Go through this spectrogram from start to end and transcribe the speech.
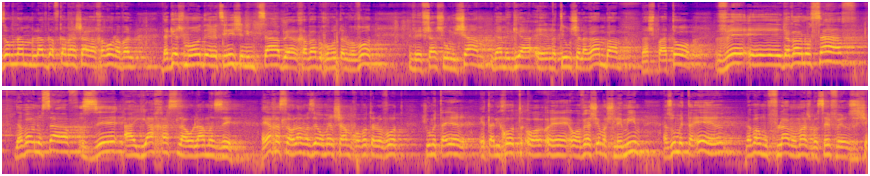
זה אומנם לאו דווקא מהשער האחרון, אבל דגש מאוד רציני שנמצא בהרחבה בחובות הלבבות, ואפשר שהוא משם גם הגיע אה, לתיאור של הרמב"ם והשפעתו, ודבר נוסף, דבר נוסף זה היחס לעולם הזה. היחס לעולם הזה אומר שם חובות הלבבות, כשהוא מתאר את הליכות אה, אוהבי השם השלמים, אז הוא מתאר דבר מופלא ממש בספר, זה ש...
